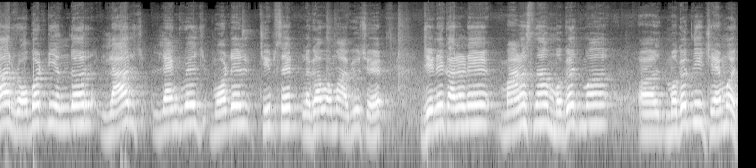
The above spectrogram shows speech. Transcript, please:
આ રોબોટની અંદર લાર્જ લેંગ્વેજ મોડેલ ચિપસેટ લગાવવામાં આવ્યું છે, જેને કારણે માણસના મગજમાં મગજની જેમ જ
